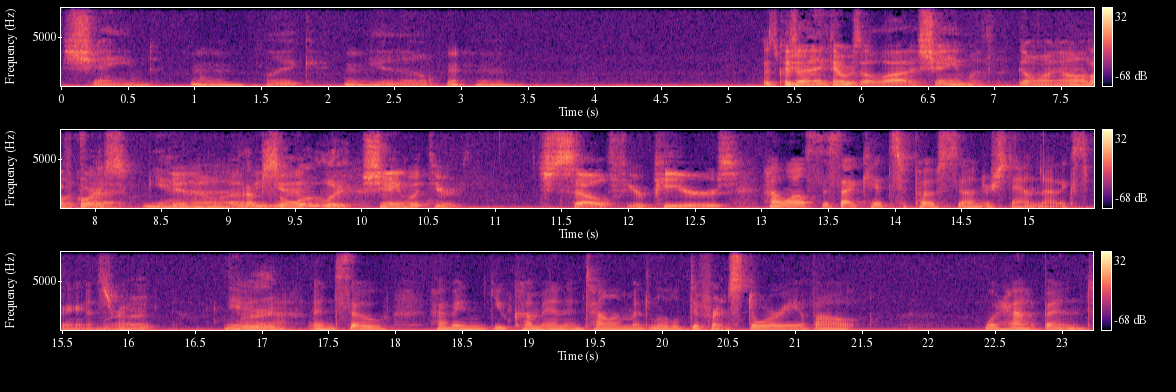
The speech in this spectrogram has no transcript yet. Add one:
shamed. Mm. Like, you know. Mm-hmm. Because I think there was a lot of shame with going on. Of with course. that, Yeah. You know, I mean, you Absolutely. shame with yourself, your peers. How else is that kid supposed to understand that experience, right? Yeah. Right. And so having you come in and tell him a little different story about what happened,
